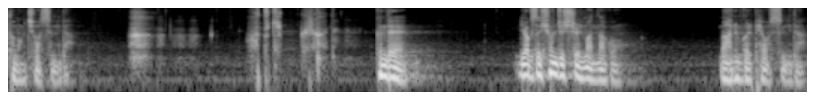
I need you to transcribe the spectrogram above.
도망쳐 왔습니다. 어떻게 그런. 근데 여기서 현주 씨를 만나고 많은 걸 배웠습니다.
